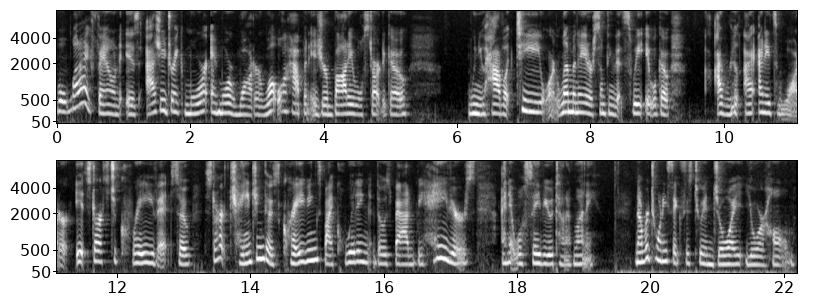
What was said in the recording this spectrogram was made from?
But what I found is as you drink more and more water, what will happen is your body will start to go, when you have like tea or lemonade or something that's sweet, it will go, I really I, I, need some water. It starts to crave it. So start changing those cravings by quitting those bad behaviors and it will save you a ton of money. Number 26 is to enjoy your home.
